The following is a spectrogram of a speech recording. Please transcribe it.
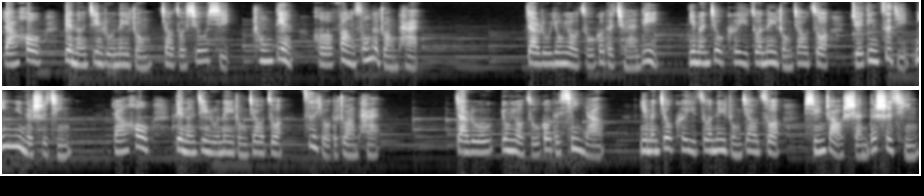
然后便能进入那种叫做休息、充电和放松的状态。假如拥有足够的权利，你们就可以做那种叫做决定自己命运的事情，然后便能进入那种叫做自由的状态。假如拥有足够的信仰，你们就可以做那种叫做寻找神的事情，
